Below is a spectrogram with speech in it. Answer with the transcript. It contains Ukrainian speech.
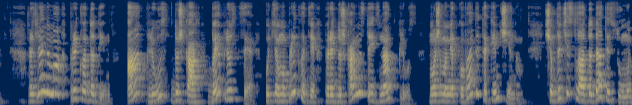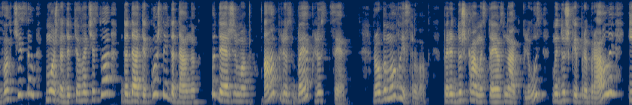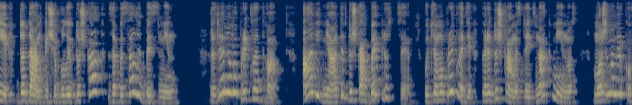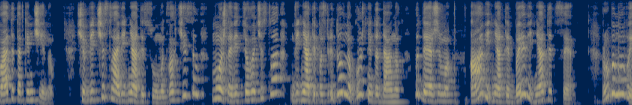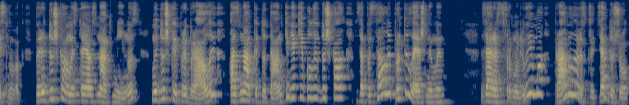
Розглянемо приклад 1. А плюс в дужках Б плюс С. У цьому прикладі перед дужками стоїть знак плюс. Можемо міркувати таким чином. Щоб до числа додати суму двох чисел, можна до цього числа додати кожний доданок. Одержимо А плюс Б плюс С. Робимо висновок. Перед дужками стояв знак плюс, ми дужки прибрали і доданки, що були в дужках, записали без змін. Розглянемо приклад 2. А відняти в дужках b плюс С. У цьому прикладі перед дужками стоїть знак мінус. Можемо міркувати таким чином. Щоб від числа відняти суму двох чисел, можна від цього числа відняти послідовно кожний доданок. Одержимо А відняти Б відняти С. Робимо висновок. Перед дужками стояв знак мінус, ми дужки прибрали, а знаки доданків, які були в дужках, записали протилежними. Зараз сформулюємо правила розкриття дужок.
